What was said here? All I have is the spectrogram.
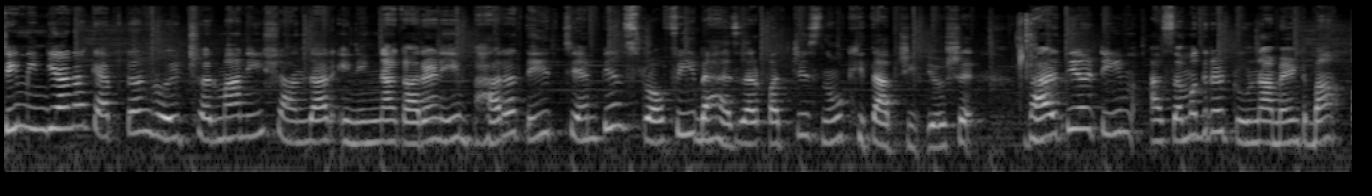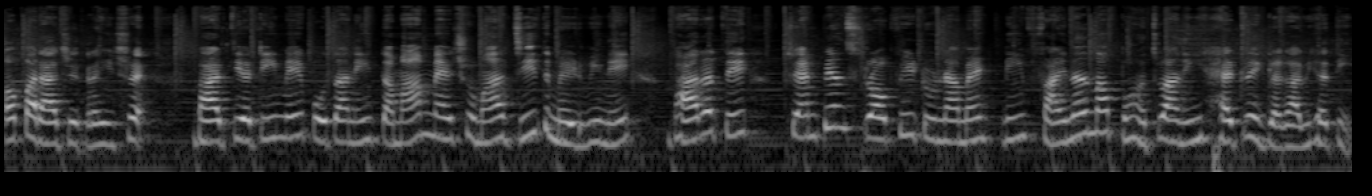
ટીમ ઇન્ડિયાના કેપ્ટન રોહિત શર્માની શાનદાર ઇનિંગના કારણે ભારતે ચેમ્પિયન્સ ટ્રોફી બે હજાર પચીસનો ખિતાબ જીત્યો છે. ભારતીય ટીમ આ સમગ્ર ટુર્નામેન્ટમાં અપરાજિત રહી છે. ભારતીય ટીમે પોતાની તમામ મેચોમાં જીત મેળવીને ભારતે ચેમ્પિયન્સ ટ્રોફી ટુર્નામેન્ટની ફાઇનલમાં પહોંચવાની હેટ્રિક લગાવી હતી.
